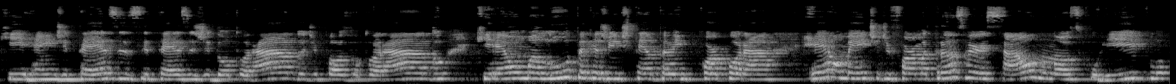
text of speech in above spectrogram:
que rende teses e teses de doutorado, de pós-doutorado, que é uma luta que a gente tenta incorporar realmente de forma transversal no nosso currículo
